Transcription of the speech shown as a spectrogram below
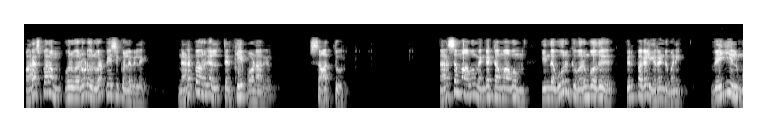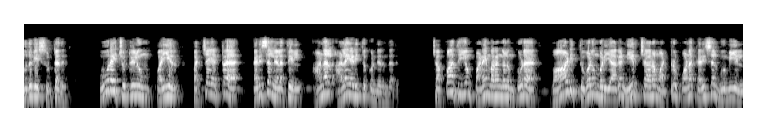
பரஸ்பரம் ஒருவரோடு ஒருவர் பேசிக்கொள்ளவில்லை. நடப்பவர்கள் தெற்கே போனார்கள். சாத்தூர். நரசம்மாவும் வெங்கட்டம்மாவும் இந்த ஊருக்கு வரும்போது பிற்பகல் இரண்டு மணி. வெயில் முதுகை சுட்டது. ஊரைச் சுற்றிலும் பயிர் பச்சையற்ற கரிசல் நிலத்தில் அனல் அலையடித்துக் கொண்டிருந்தது. சப்பாத்தியும் பனைமரங்களும் கூட வாடி துவளும்படியாக நீர்ச்சாரம் அற்றுப்போன கரிசல் பூமியில்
